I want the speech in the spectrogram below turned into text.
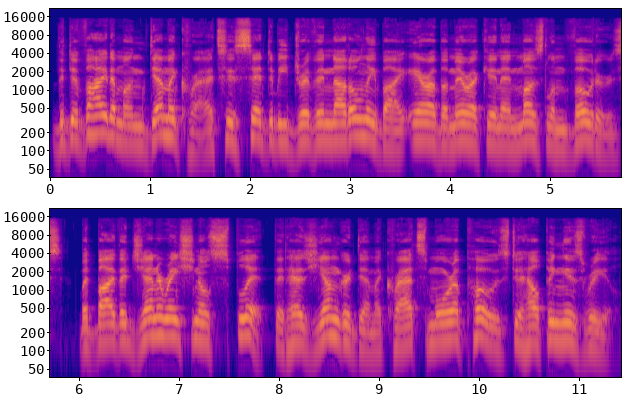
The divide among Democrats is said to be driven not only by Arab American and Muslim voters, but by the generational split that has younger Democrats more opposed to helping Israel.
